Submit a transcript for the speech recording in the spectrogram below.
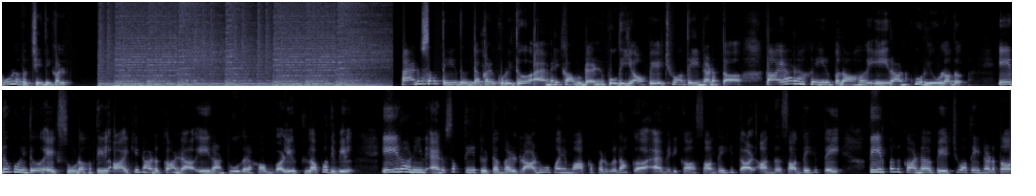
உலகச் செய்திகள். அணுசக்தி திட்டங்கள் குறித்து அமெரிக்காவுடன் புதிய பேச்சுவார்த்தை நடத்த தயாராக இருப்பதாக ஈரான் கூறியுள்ளது. இது குறித்து எக்ஸ் ஊடகத்தில் ஐக்கிய நாடுக்கான ஈரான் தூதரகம் வெளியிட்டுள்ள பதிவில் ஈரானின் அணுசக்தி திட்டங்கள் இராணுவமயமாக்கப்படுவதாக அமெரிக்கா சந்தேகித்தால் அந்த சந்தேகத்தை தீர்ப்பதற்கான பேச்சுவார்த்தை நடத்த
